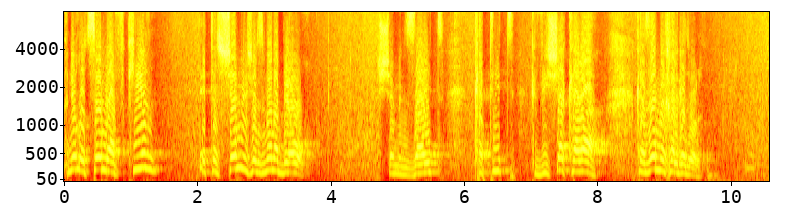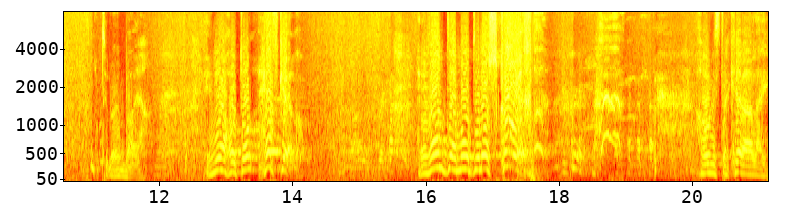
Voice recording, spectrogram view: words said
אני רוצה להפקיר את השמן של זמן הביעור. שמן זית, כתית, כבישה קרה, כזה מיכל גדול. אמרתי לו, אין בעיה. הניח אותו, הפקר. הרמתי, אמרתי לו, שכוח. הוא מסתכל עליי,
